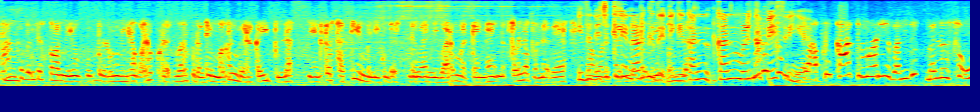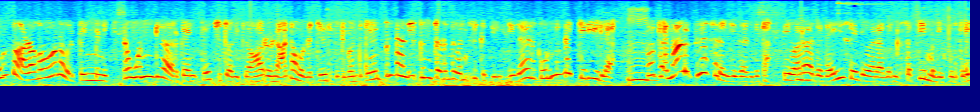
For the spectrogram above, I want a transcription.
நாங்க வந்து சாமி எல்லாம் கும்பிடணும் நீ எல்லாம் வரக்கூடாது வரக்கூடாது. மகன் வேற கை பிள்ளை என்கிட்ட சத்தியம் பண்ணி கொடு. இந்த மாதிரி நீ வரமாட்டேன்னு என்ன தொல்லை பண்ணாத. இது நிஜத்திலே நடக்குது. நீங்க. கண் கண் முழிச்சு பேசுறீங்க. இது அப்படியே காத்து மாதிரியே வந்து மெல்லுசா ரொம்ப அழகான ஒரு பெண்மணி. நான் ஒண்டியா இருக்கேன். பேச்சு துணைக்கு ஆறு இல்ல. அதான் உன்னை தேடிக்கிட்டு வந்துட்டேன். பின்னாலே பின் தொடர்ந்து வந்திருக்கு இதான் எனக்கு ஒண்ணுமே தெரியல. நானும் பேசுறேன் இது அதுக்கிட்ட நீ வராத தயவு செய்து வராது. எனக்கு சத்தியம் பண்ணி கொடுத்துரு.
